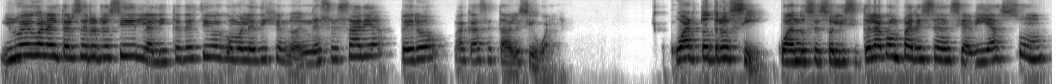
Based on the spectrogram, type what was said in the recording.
Luego en el tercer otro sí, la lista de testigos, como les dije, no es necesaria, pero acá se establece igual. Cuarto otro sí, cuando se solicitó la comparecencia vía Zoom,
